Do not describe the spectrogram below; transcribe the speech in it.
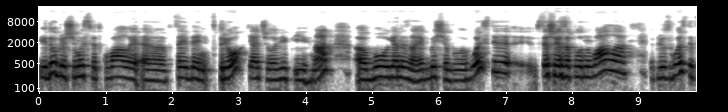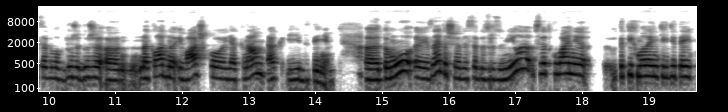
і добре, що ми святкували е, в цей день втрьох, я, чоловік і Ігнат. Е, бо я не знаю, якби ще були гості, е, все, що я запланувала, плюс гості, це було б дуже дуже накладно і важко як нам, так і дитині. Тому знаєте, що я для себе зрозуміла в святкуванні таких маленьких дітей,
